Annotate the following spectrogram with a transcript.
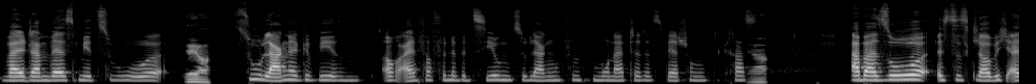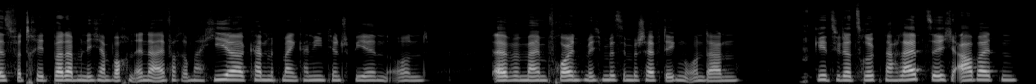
Weil dann wäre es mir zu, Ja, ja. zu lange gewesen. Auch einfach für eine Beziehung zu lang, fünf Monate, das wäre schon krass. Ja. Aber so ist es, glaube ich, alles vertretbar. Da bin ich am Wochenende einfach immer hier, kann mit meinen Kaninchen spielen und äh, mit meinem Freund mich ein bisschen beschäftigen und dann geht's wieder zurück nach Leipzig, arbeiten.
